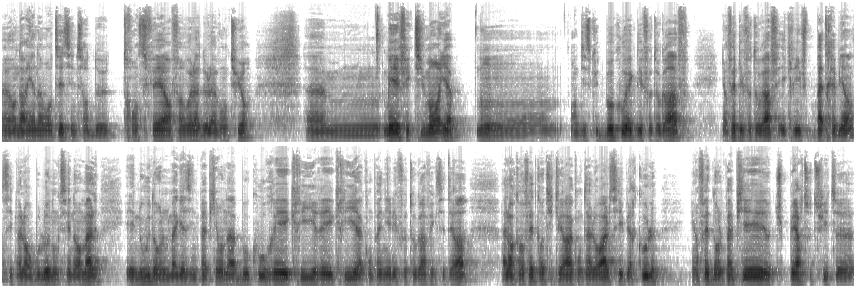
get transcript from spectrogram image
Euh, on n'a rien inventé, c'est une sorte de transfert, enfin voilà, de l'aventure. Mais effectivement, y a, nous, on, on discute beaucoup avec des photographes Et en fait, les photographes écrivent pas très bien, c'est pas leur boulot, donc c'est normal. Et nous, dans le magazine papier, on a beaucoup réécrit, réécrit, accompagné les photographes, etc. Alors qu'en fait, quand ils te les racontent à l'oral, c'est hyper cool. Et en fait, dans le papier, tu perds tout de suite, euh,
